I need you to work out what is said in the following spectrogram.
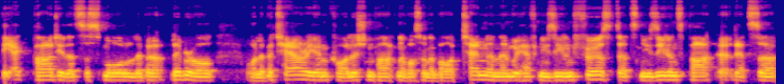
The ACT Party, that's a small liber liberal or libertarian coalition partner, was on about 10. And then we have New Zealand First. That's New Zealand's part. Uh, that's uh,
